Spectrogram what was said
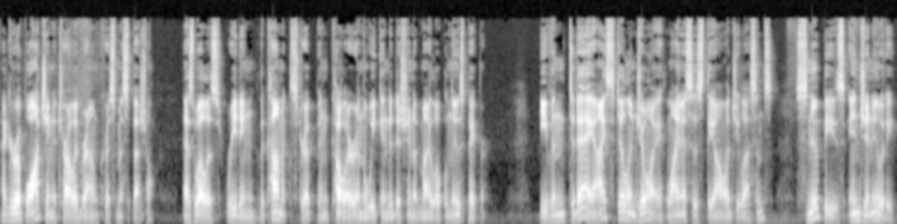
I grew up watching a Charlie Brown Christmas special, as well as reading the comic strip in color in the weekend edition of my local newspaper. Even today, I still enjoy Linus's theology lessons, Snoopy's ingenuity,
